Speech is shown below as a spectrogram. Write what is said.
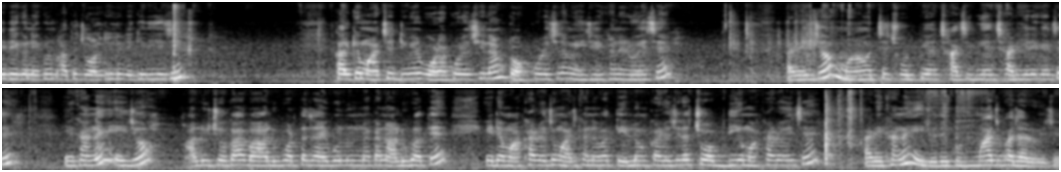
এই দেখুন, এখন ভাতে জল ঢেলে রেখে দিয়েছি। কালকে মাছের ডিমের বড়া করেছিলাম, টক করেছিলাম, এই যে এখানে রয়েছে। আর এই যে মা হচ্ছে ছোট পেঁয়াজ, ছাঁচি পেঁয়াজ ছাড়িয়ে রেখেছে। এখানে এই যে আলু চোখা বা আলু ভর্তা যাই বলুন না কেন, আলু ভাতে। এটা মাখা রয়েছে, মাঝখানে আবার তেল লঙ্কা রয়েছে, এটা চপ দিয়ে মাখা রয়েছে। আর এখানে এই যে দেখুন, মাছ ভাজা রয়েছে।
